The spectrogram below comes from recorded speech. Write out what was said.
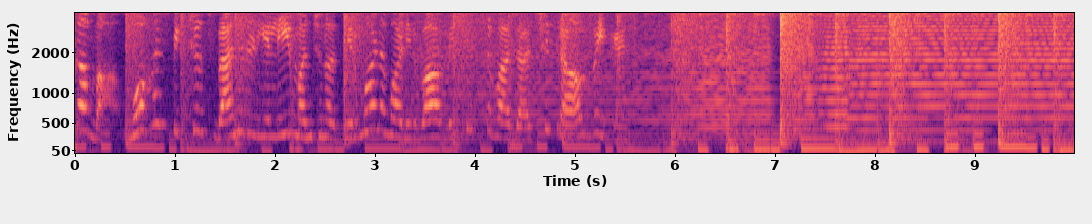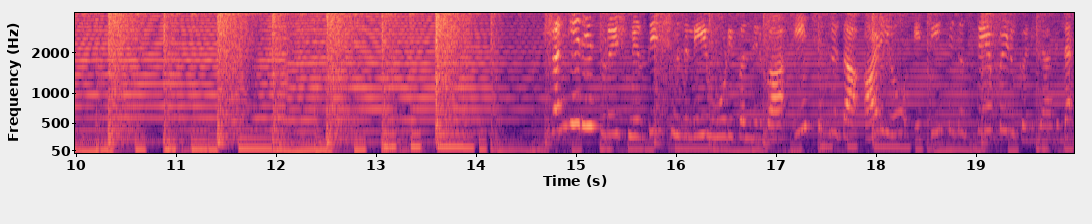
ಮೋಹನ್ ಪಿಕ್ಚರ್ಸ್ ಬ್ಯಾನರ್ ಅಡಿಯಲ್ಲಿ ಮಂಜುನಾಥ್ ನಿರ್ಮಾಣ ಮಾಡಿರುವ ವಿಶಿಷ್ಟವಾದ ಚಿತ್ರ ವೀಕೆಂಡ್ ಶೃಂಗೇರಿ ಸುರೇಶ್ ನಿರ್ದೇಶನದಲ್ಲಿ ಮೂಡಿಬಂದಿರುವ ಈ ಚಿತ್ರದ ಆಡಿಯೋ ಇತ್ತೀಚೆಗಷ್ಟೇ ಬಿಡುಗಡೆಯಾಗಿದೆ.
